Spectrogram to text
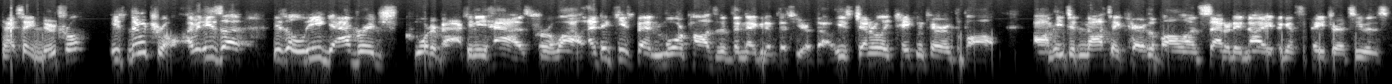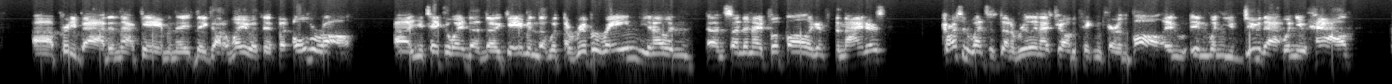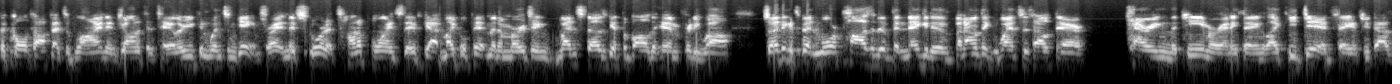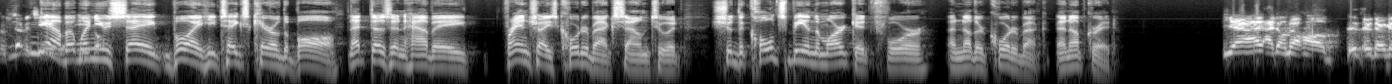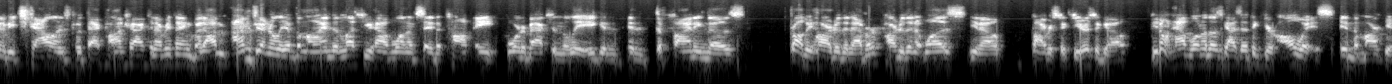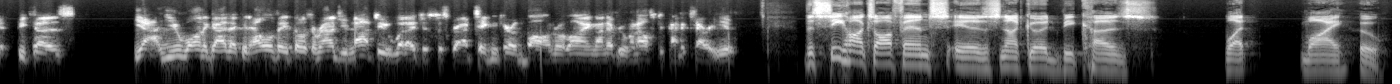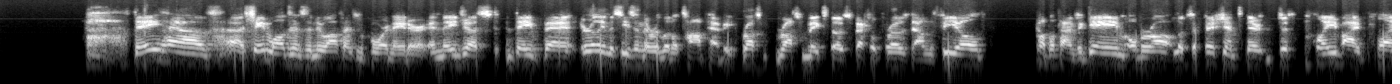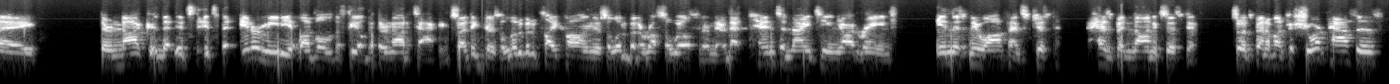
Can I say neutral? He's neutral. I mean, he's a he's a league average quarterback, and he has for a while. I think he's been more positive than negative this year, though. He's generally taking care of the ball. Um, he did not take care of the ball on Saturday night against the Patriots. He was uh, pretty bad in that game, and they, they got away with it. But overall, uh, you take away the, the game in the, with the river rain, you know, in on Sunday Night Football against the Niners. Carson Wentz has done a really nice job of taking care of the ball, and, and when you do that, when you have the Colts offensive line and Jonathan Taylor, you can win some games, right? And they've scored a ton of points. They've got Michael Pittman emerging. Wentz does get the ball to him pretty well. So I think it's been more positive than negative, but I don't think Wentz is out there carrying the team or anything like he did, say, in 2017. Yeah, but when you say, boy, he takes care of the ball, that doesn't have a franchise quarterback sound to it. Should the Colts be in the market for another quarterback, an upgrade? Yeah, I, I don't know how they're, they're going to be challenged with that contract and everything, but I'm I'm generally of the mind unless you have one of say the top eight quarterbacks in the league and, and defining those probably harder than ever, harder than it was, you know, five or six years ago if you don't have one of those guys, I think you're always in the market because, yeah, you want a guy that can elevate those around you, not do what I just described, taking care of the ball and relying on everyone else to kind of carry you. The Seahawks offense is not good because what? Why? Who? They have uh, Shane Waldron's the new offensive coordinator, and they just they've been early in the season they were a little top heavy. Russ Russ makes those special throws down the field a couple times a game. Overall, it looks efficient. They're just play by play. They're not. It's it's the intermediate level of the field that they're not attacking. So I think there's a little bit of play calling. There's a little bit of Russell Wilson in there. That 10 to 19 yard range in this new offense just has been non-existent. So it's been a bunch of short passes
